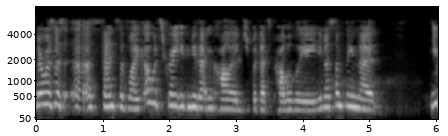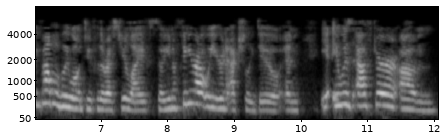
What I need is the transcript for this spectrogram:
there was a, a sense of like, oh, it's great, you can do that in college, but that's probably, you know, something that you probably won't do for the rest of your life. So, you know, figure out what you're going to actually do. And it was after, um,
